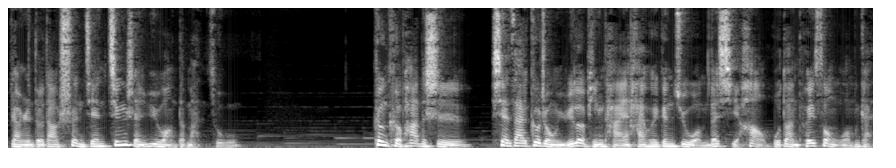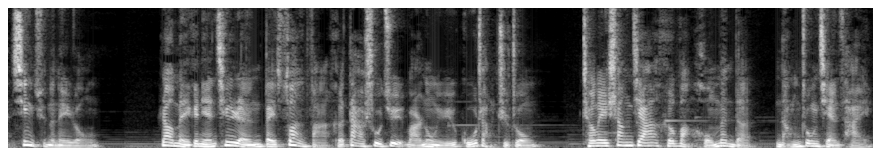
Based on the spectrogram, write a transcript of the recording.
让人得到瞬间精神欲望的满足。更可怕的是，现在各种娱乐平台还会根据我们的喜好，不断推送我们感兴趣的内容，让每个年轻人被算法和大数据玩弄于股掌之中，成为商家和网红们的囊中钱财。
